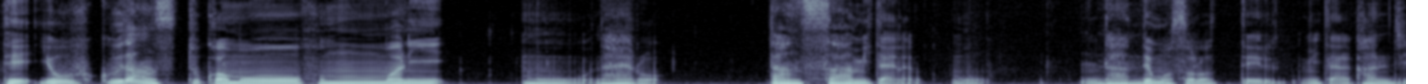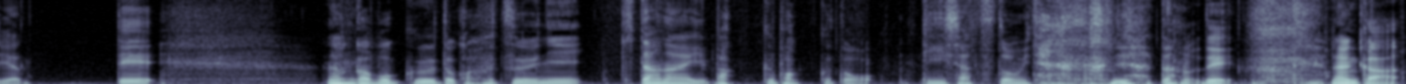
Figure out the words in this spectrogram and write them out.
で、洋服ダンスとかもほんまに、もう、なんやろ、ダンサーみたいな、もう、何でも揃ってるみたいな感じやって、なんか僕とか普通に汚いバックパックと T シャツとみたいな感じだったので、なんか、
